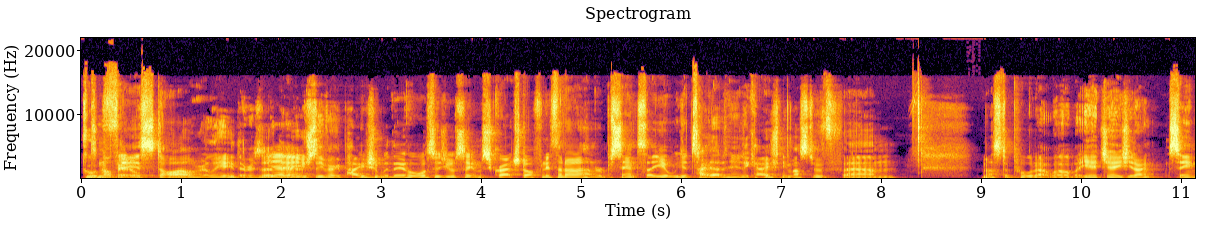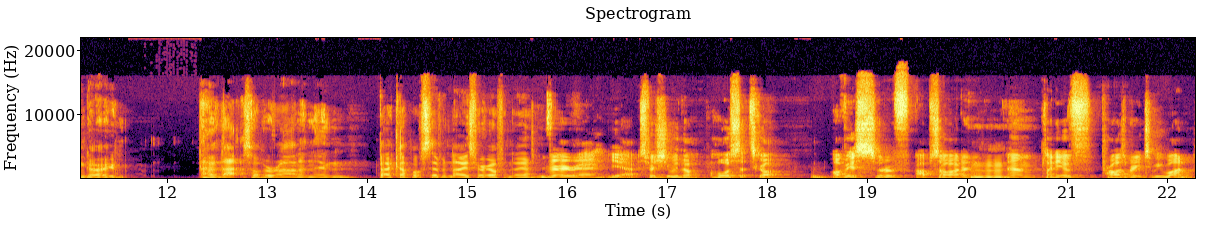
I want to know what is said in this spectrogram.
good It's Not fettle. their style, really, either, is it? Yeah. They're usually very patient with their horses. You'll see them scratched off, and if they're not 100%, so yeah, you take that as an indication. He must have um, must have pulled up well. But yeah, geez, you don't see him go have that type of run and then back up off seven days very often, do you? Very rare, yeah. Especially with a horse that's got obvious sort of upside and um, plenty of prize money to be won.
